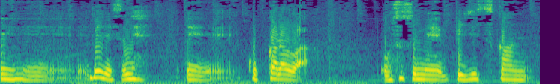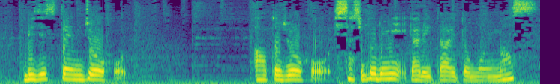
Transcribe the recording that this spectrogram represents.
えー、でですね、えー、ここからは、おすすめ美術館、美術展情報アート情報を久しぶりにやりたいと思います。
